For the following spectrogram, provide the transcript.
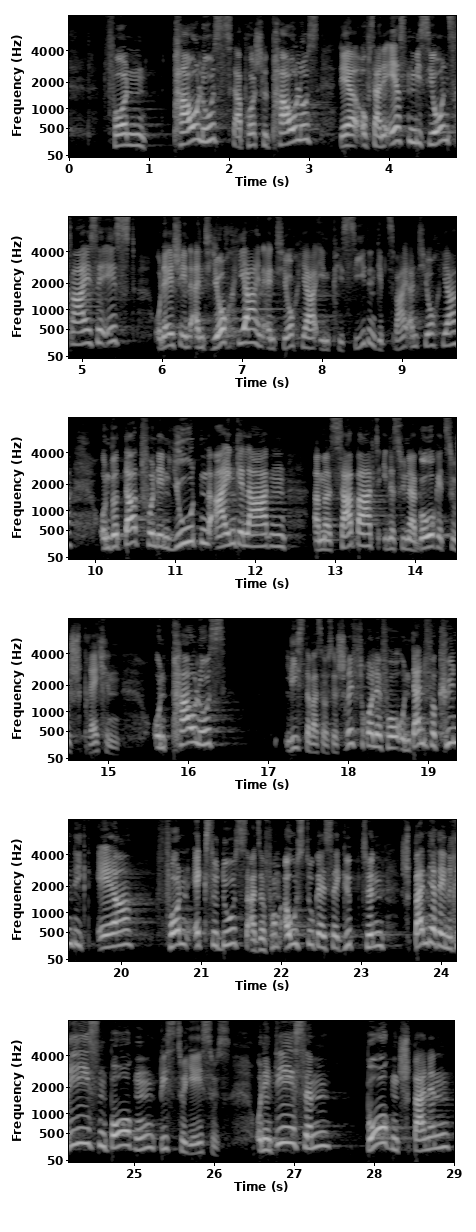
von Paulus, Apostel Paulus, der auf seiner ersten Missionsreise ist und er ist in Antiochia, in Antiochia in Pisiden, gibt zwei Antiochia, und wird dort von den Juden eingeladen, am Sabbat in der Synagoge zu sprechen. Und Paulus liest da was aus der Schriftrolle vor und dann verkündigt er von Exodus, also vom Auszug aus Ägypten, spannt er den riesen Bogen bis zu Jesus. Und in diesem Bogenspannen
